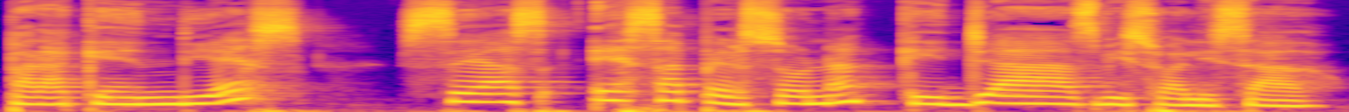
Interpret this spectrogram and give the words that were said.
para que en diez seas esa persona que ya has visualizado?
